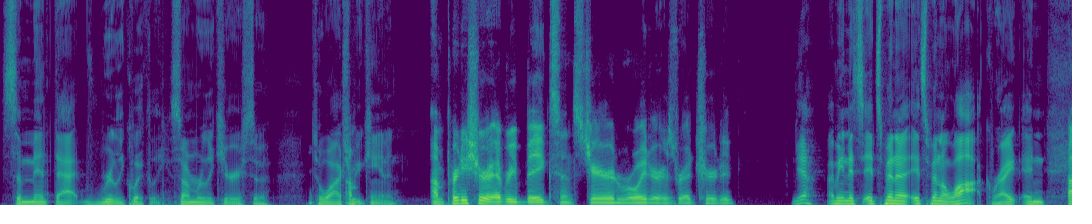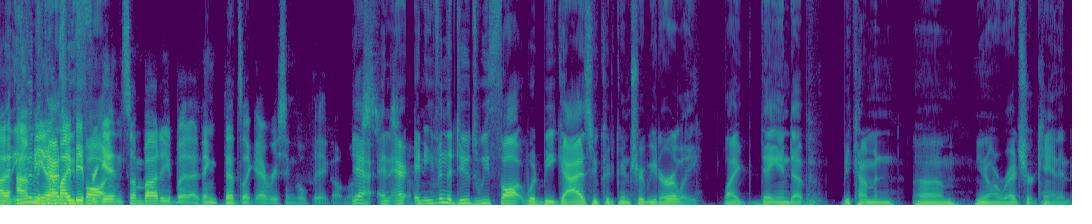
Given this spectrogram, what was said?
cement that really quickly. So I'm really curious to to watch I'm- Buchanan. I'm pretty sure every big since Jared Reuter is redshirted. Yeah, I mean it's it's been a it's been a lock, right? And I, And I mean, I might be thought- forgetting somebody, but I think that's like every single big almost. Yeah, and so. and even the dudes we thought would be guys who could contribute early, like they end up becoming um, you know a redshirt candidate.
